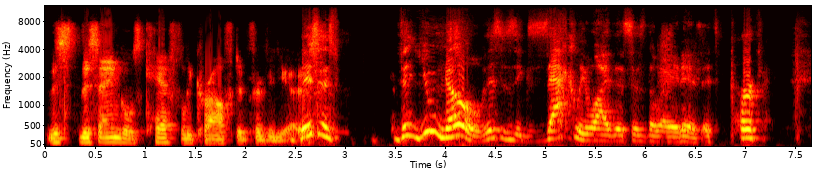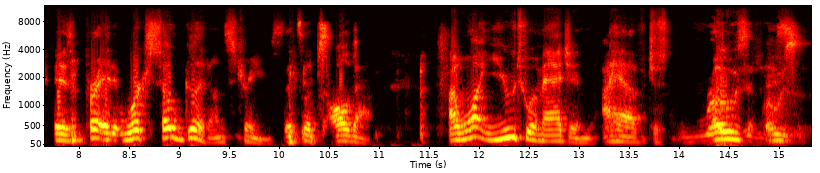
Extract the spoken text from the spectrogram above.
This this angle's carefully crafted for videos. This is that you know this is exactly why this is the way it is. It's perfect. It is per, it works so good on streams. That's what it's all about. I want you to imagine I have just rows of rows,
